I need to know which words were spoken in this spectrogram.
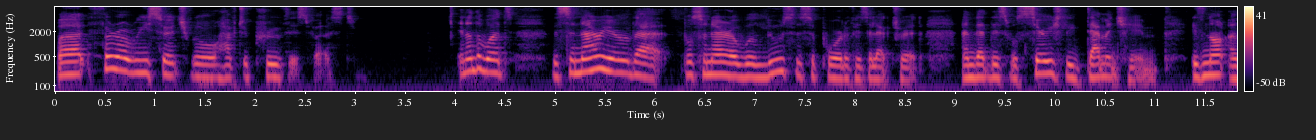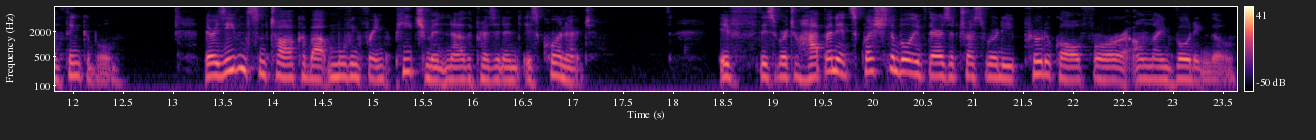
but thorough research will have to prove this first. In other words, the scenario that Bolsonaro will lose the support of his electorate and that this will seriously damage him is not unthinkable. There is even some talk about moving for impeachment now the president is cornered. If this were to happen, it's questionable if there is a trustworthy protocol for online voting, though.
